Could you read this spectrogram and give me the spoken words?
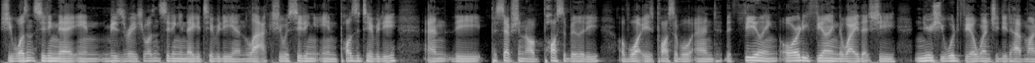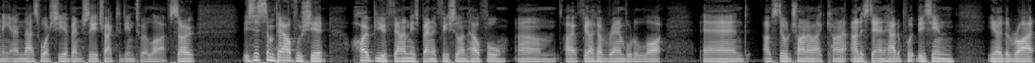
she wasn't sitting there in misery. She wasn't sitting in negativity and lack. She was sitting in positivity and the perception of possibility of what is possible and the feeling, already feeling the way that she knew she would feel when she did have money. And that's what she eventually attracted into her life. So, this is some powerful shit. Hope you found this beneficial and helpful. Um, I feel like I've rambled a lot, and I'm still trying to like kind of understand how to put this in, you know, the right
